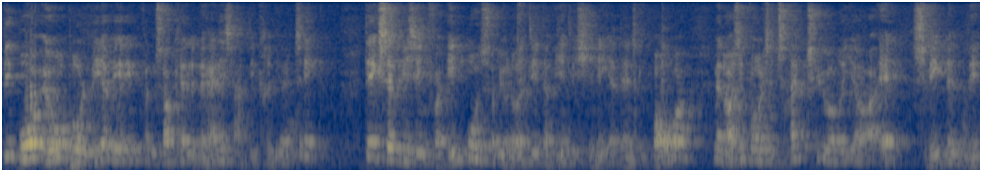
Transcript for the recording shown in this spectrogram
Vi bruger Europol mere og mere inden for den såkaldte hverdagsagtige kriminalitet. Det er eksempelvis inden for indbrud, som jo er noget af det, der virkelig generer danske borgere, men også i forhold til træktyverier og alt svindel med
